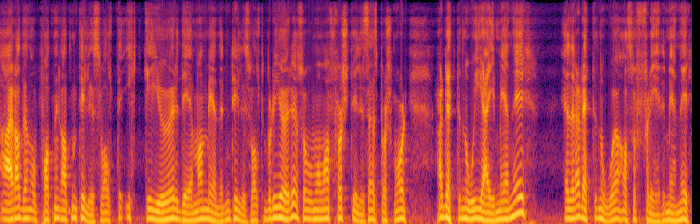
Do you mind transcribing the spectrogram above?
er av den oppfatning at den tillitsvalgte ikke gjør det man mener den tillitsvalgte burde gjøre, så må man først stille seg spørsmål er dette noe jeg mener, eller er dette noe altså flere mener.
